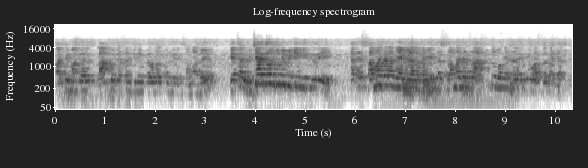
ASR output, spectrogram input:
पाठीमागं लाखोच्या संख्येने करोडो संख्येने समाज आहे. त्याचा विचार करून तुम्ही मिटिंग घेतलेली का त्या समाजाला न्याय मिळाला पाहिजे? तर समाजाचं अस्तित्व धोक्यात झालं ते वाचलं पाहिजे असं.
